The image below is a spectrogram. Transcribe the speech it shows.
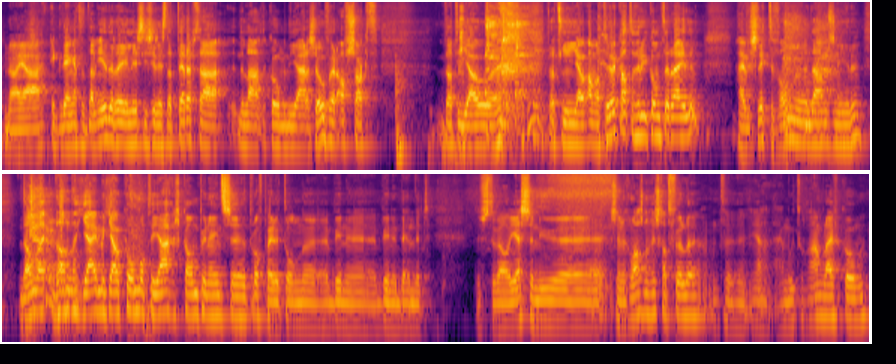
Nou ja, ik denk dat het dan eerder realistischer is dat Terpstra de laatste komende jaren zo ver afzakt dat hij, jou, eh, dat hij in jouw amateurcategorie komt te rijden. Hij verslikt ervan, eh, dames en heren. Dan, dan dat jij met jouw kom op de jagerskamp ineens eh, het profpeloton binnen, binnen. Dus terwijl Jesse nu eh, zijn glas nog eens gaat vullen, want eh, ja, hij moet toch aan blijven komen.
